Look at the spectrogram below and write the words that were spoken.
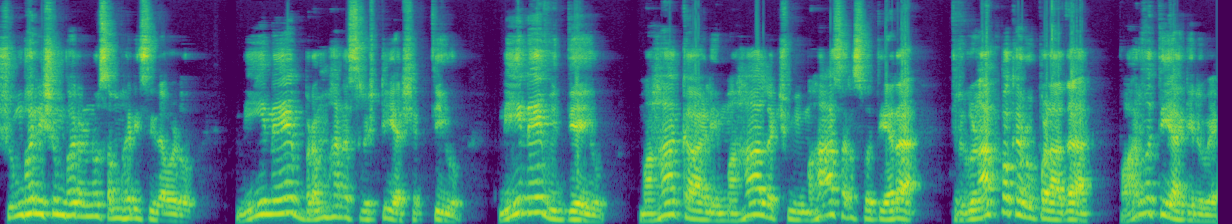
ಶುಂಭ ನಿಶುಂಭರನ್ನು ಸಂಹರಿಸಿದವಳು. ನೀನೇ ಬ್ರಹ್ಮನ ಸೃಷ್ಟಿಯ ಶಕ್ತಿಯು, ನೀನೇ ವಿದ್ಯೆಯು. ಮಹಾಕಾಳಿ, ಮಹಾಲಕ್ಷ್ಮಿ, ಮಹಾಸರಸ್ವತಿಯರ ತ್ರಿಗುಣಾತ್ಮಕ ರೂಪಳಾದ ಪಾರ್ವತಿಯಾಗಿರುವೆ.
